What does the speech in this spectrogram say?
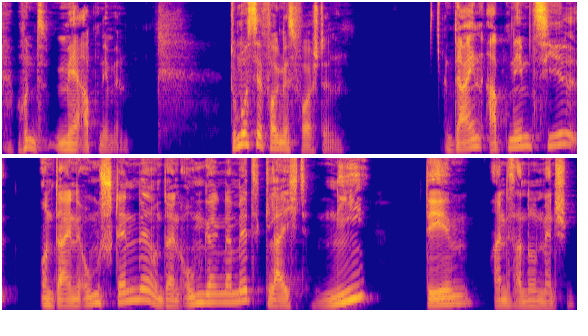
und mehr abnehmen. Du musst dir Folgendes vorstellen. Dein Abnehmziel und deine Umstände und dein Umgang damit gleicht nie dem eines anderen Menschen.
